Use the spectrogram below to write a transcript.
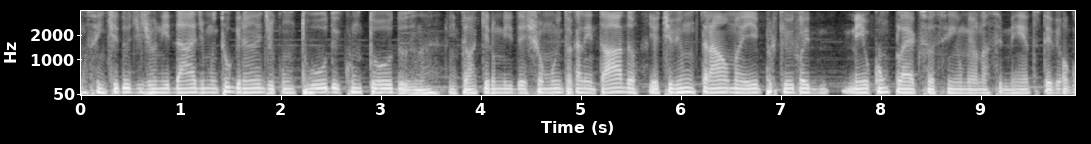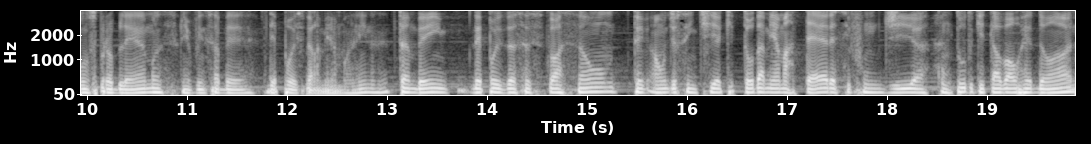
um, sentido de unidade muito grande com tudo e com todos, né? Então aquilo me deixou muito acalentado. E eu tive um trauma aí, porque foi meio complexo, assim, o meu nascimento. Teve alguns problemas. Eu vim saber depois pela minha mãe, né? Também, depois dessa situação, teve onde eu sentia que toda a minha matéria se fundia com tudo que estava ao redor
